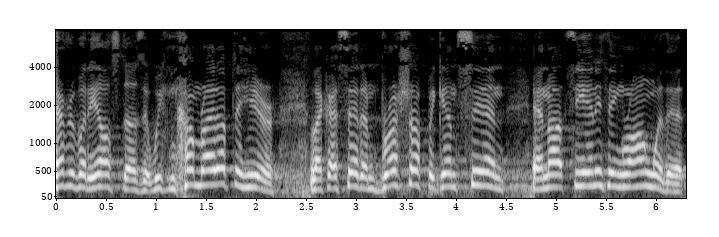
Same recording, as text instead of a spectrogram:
everybody else does it. We can come right up to here, like I said, and brush up against sin and not see anything wrong with it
